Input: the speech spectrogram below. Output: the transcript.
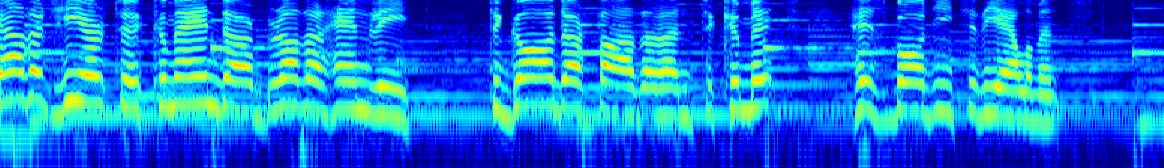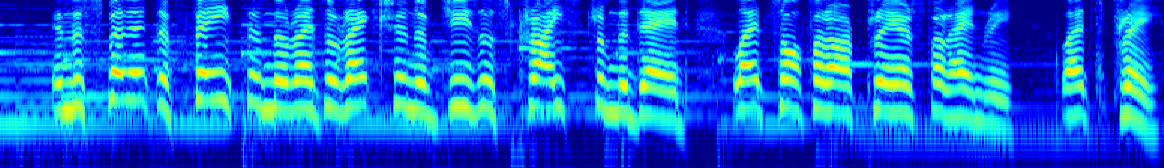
gathered here to commend our brother Henry to God our Father and to commit his body to the elements. In the spirit of faith in the resurrection of Jesus Christ from the dead, let's offer our prayers for Henry. Let's pray.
